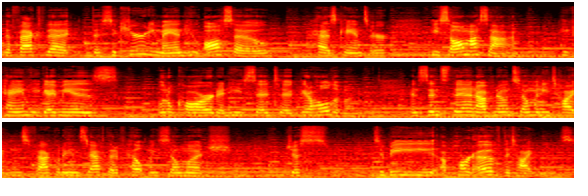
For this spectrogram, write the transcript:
The fact that the security man, who also has cancer, he saw my sign. He came, he gave me his little card, and he said to get a hold of him. And since then, I've known so many Titans faculty and staff that have helped me so much just to be a part of the Titans.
